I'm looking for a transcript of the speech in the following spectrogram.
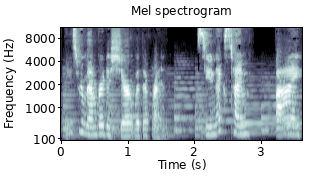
please remember to share it with a friend. See you next time. Bye.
